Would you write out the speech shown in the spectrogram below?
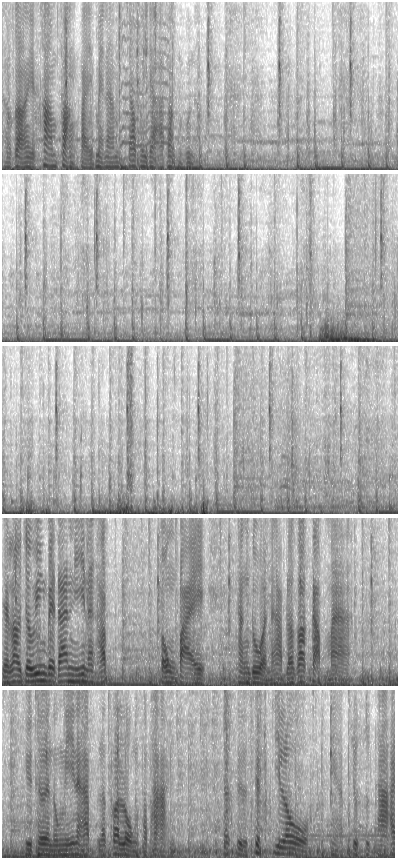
เรากำลังจะข้ามฝั่งไปแม่น้ำเจ้าพระยาฝั่งนู้นครับ ดี๋ยวเราจะวิ่งไปด้านนี้นะครับ ตรงไปทางด่วนนะครับ แล้วก็กลับมายูเทิร์นตรงนี้นะครับ แล้วก็ลงสะพานก็คือ 10 กิโลนี่ครับจุดสุดท้าย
